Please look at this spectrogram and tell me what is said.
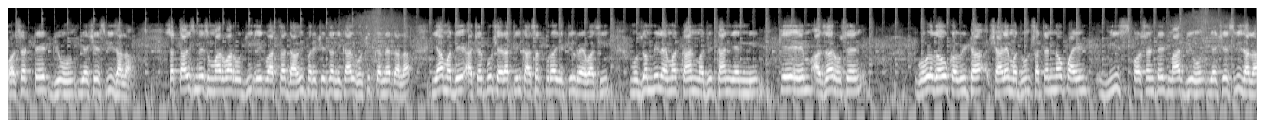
पर्सेंटेज घेऊन यशस्वी झाला. सत्तावीस मे सोमवार रोजी एक वाजता दहावी परीक्षेचा निकाल घोषित करण्यात आला. यामध्ये अचलपूर शहरातील कासतपुरा येथील रहिवासी मुझम्मिल अहमद खान मजीद खान यांनी के एम अझहर हुसेन गोळगाव कविठा शाळेमधून सत्त्याण्णव पॉईंट वीस पर्सेंटेज मार्क घेऊन यशस्वी झाला.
